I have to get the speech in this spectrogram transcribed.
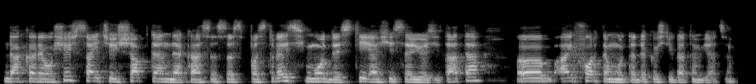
Dacă reușești să ai cei șapte ani de acasă, să-ți păstrezi modestia și seriozitatea, ai foarte multe de câștigat în viață.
